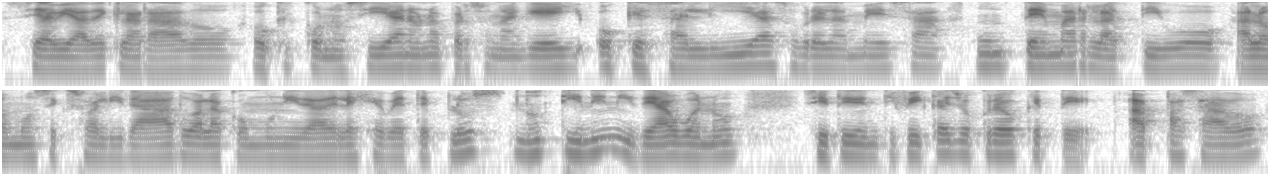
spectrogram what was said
se había declarado o que conocían a una persona gay o que salía sobre la mesa un tema relativo a la homosexualidad o a la comunidad LGBT+. No tienen idea, bueno, si te identificas yo creo que te ha pasado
